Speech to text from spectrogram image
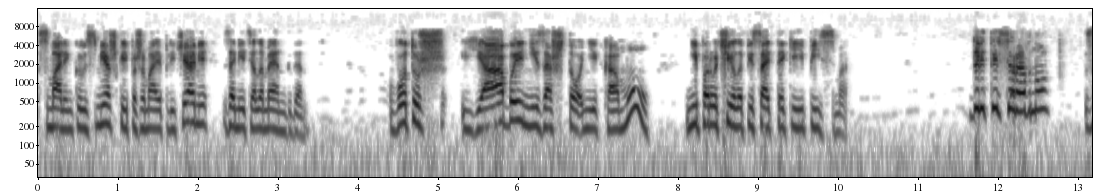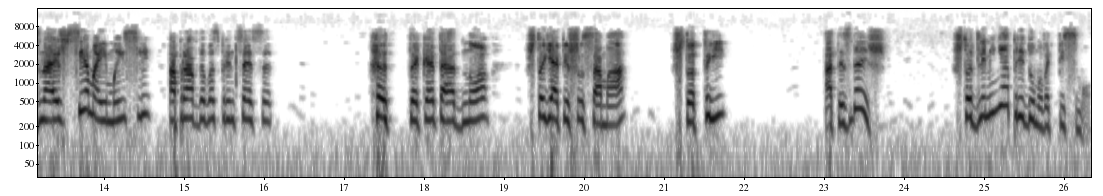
С маленькой усмешкой, пожимая плечами, заметила Мэнгден. Вот уж я бы ни за что никому не поручила писать такие письма. Да ведь ты все равно знаешь все мои мысли, оправдывалась принцесса. Так это одно, что я пишу сама, что ты. А ты знаешь, что для меня придумывать письмо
